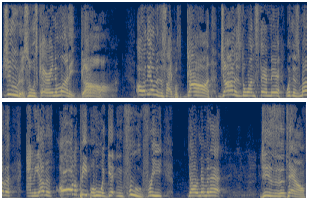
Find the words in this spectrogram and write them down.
Judas, who was carrying the money, gone. All the other disciples, gone. John is the one standing there with his mother and the others, all the people who were getting food free. Y'all remember that? Jesus in town,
